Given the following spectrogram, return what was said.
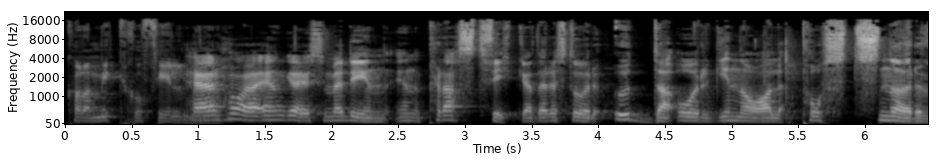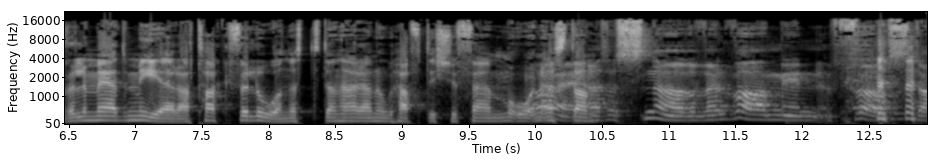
Kolla mikrofilm. Här har jag en grej som är din. En plastficka där det står udda original postsnörvel med mera. Tack för lånet. Den här har jag nog haft i 25 år Oj, nästan. Alltså Snörvel var min första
